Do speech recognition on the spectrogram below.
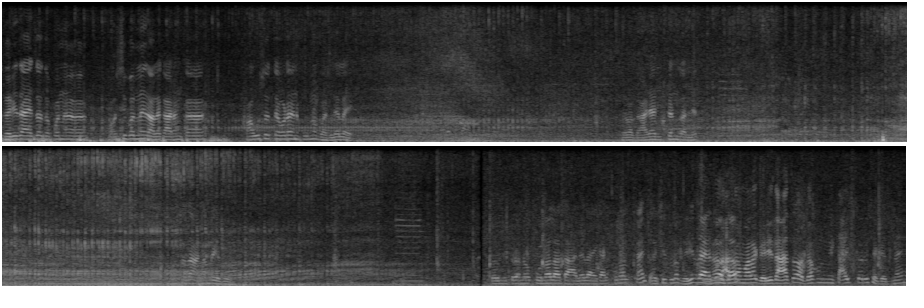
घरी जायचं तर पण पॉसिबल नाही झालं कारण का पाऊसच तेवढा आणि पूर्ण भरलेला आहे. तेव्हा गाड्या रिटर्न झाल्यात. पावसाचा आनंद येतो. तर मित्रांनो कुणाला आता आलेला आहे? कारण कुणाल काय करशील तुला घरी जायचं आता होतं. मला घरी जायचं होतं पण मी काहीच करू शकत नाही.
